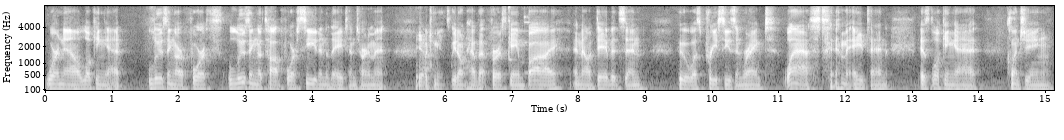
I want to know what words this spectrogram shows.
we're now looking at losing our fourth, losing a top four seed into the A10 tournament, yeah. which means we don't have that first game bye. And now Davidson, who was preseason ranked last in the A10, is looking at clinching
